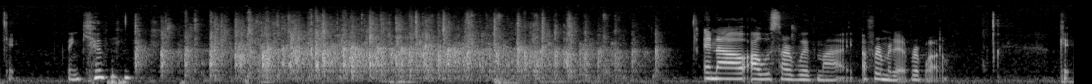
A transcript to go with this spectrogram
Okay, thank you. and now I will start with my affirmative rebuttal. Okay,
